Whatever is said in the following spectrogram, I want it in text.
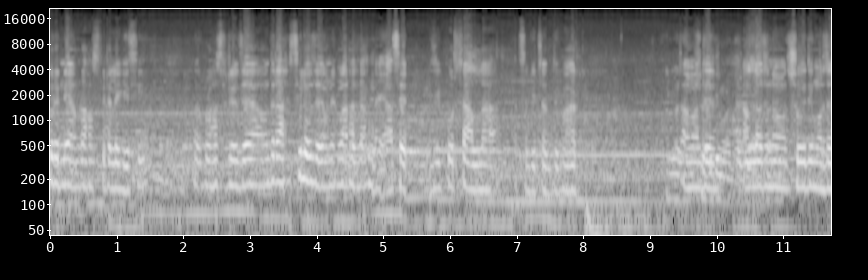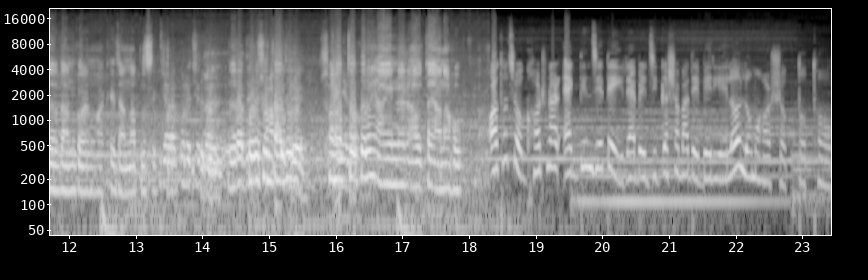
করে নিয়ে আমরা হসপিটালে গেছি। তারপর হসপিটালে যে আমাদের আশা ছিল যে উনি মারা যান নাই আছেন যে করছে আল্লাহ আছে বিচার দেবার। আমাদের আল্লাহ যেন শহীদ মর্যাদা দান করেন মাকে জান্নাত নসিব যারা করেছে তাদের- যারা তাদের করেছে শনাক্ত করে আইনের আওতায় আনা হোক। অথচ ঘটনার একদিন যেতেই র্যাবের জিজ্ঞাসাবাদে বেরিয়ে এলো লোমহর্ষক তথ্য।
